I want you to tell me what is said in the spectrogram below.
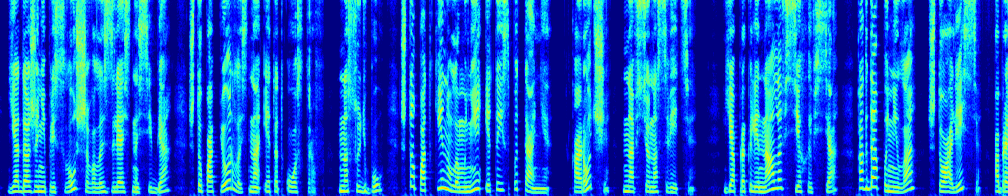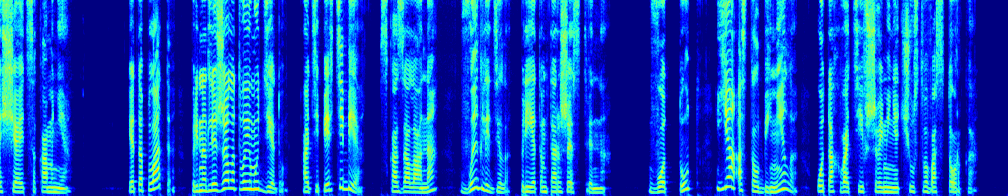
Я даже не прислушивалась, злясь на себя, что поперлась на этот остров, на судьбу, что подкинула мне это испытание. Короче, на все на свете. Я проклинала всех и вся, когда поняла, что Олеся обращается ко мне. «Эта плата принадлежала твоему деду, а теперь тебе», сказала она, выглядела при этом торжественно. Вот тут я остолбенела от охватившего меня чувства восторга.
